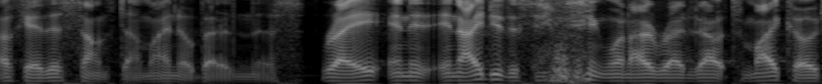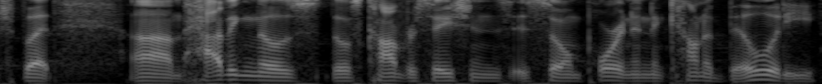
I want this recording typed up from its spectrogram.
okay, this sounds dumb. I know better than this, right? And it, and I do the same thing when I write it out to my coach. But um, having those those conversations is so important, and accountability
